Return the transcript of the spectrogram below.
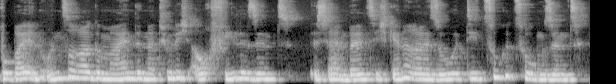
Wobei in unserer Gemeinde natürlich auch viele sind, ist ja in Belzig generell so, die zugezogen sind,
